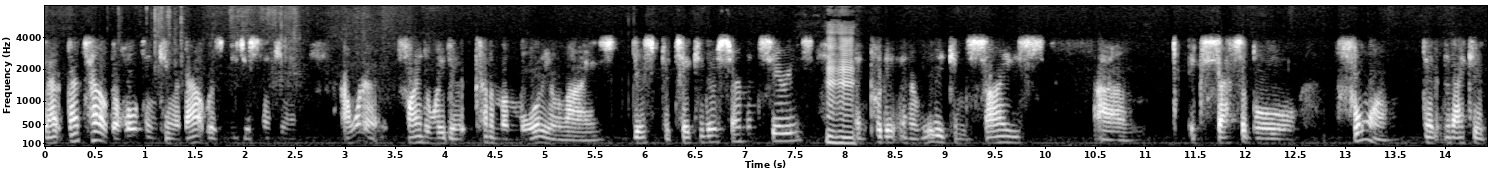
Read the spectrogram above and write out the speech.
that, that's how the whole thing came about was me just thinking, I want to find a way to kind of memorialize this particular sermon series Mhm. and put it in a really concise, um, accessible form that, that I could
